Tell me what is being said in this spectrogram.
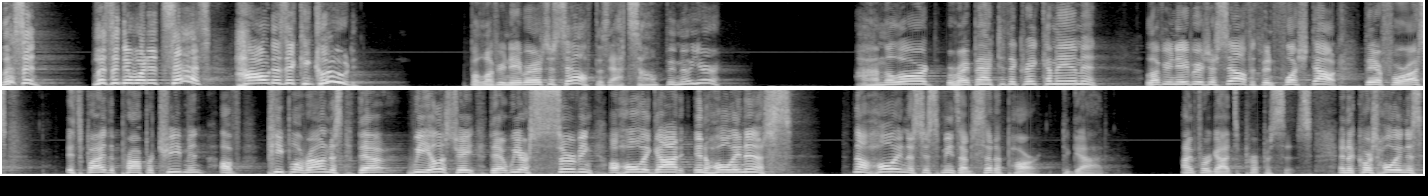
Listen, listen to what it says. How does it conclude? But love your neighbor as yourself. Does that sound familiar? I'm the Lord. We're right back to the great commandment. Love your neighbor as yourself. It's been flushed out there for us It's by the proper treatment of people around us that we illustrate that we are serving a holy God in holiness. Now, holiness just means I'm set apart to God. I'm for God's purposes. And of course, holiness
